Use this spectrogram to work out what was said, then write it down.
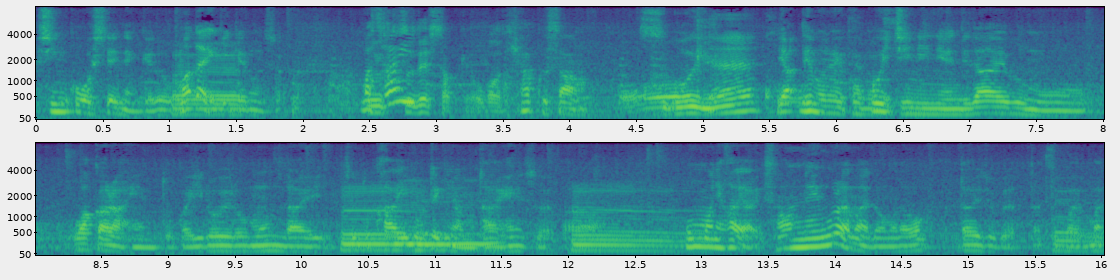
う進行してんねんけどまだ生きてるんですよ、まあ、いく最つでしたっけおばあちゃん。103すごいね。いやでもねここ12年でだいぶもう分からへんとかいろいろ問題ちょっと介護的なのも大変そうやから。ほんまに早い。3年ぐらい前ではまだ大丈夫やったっか、まあ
